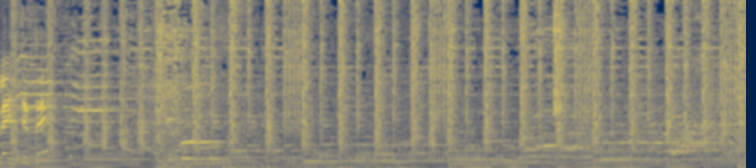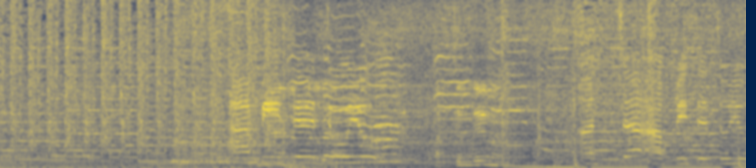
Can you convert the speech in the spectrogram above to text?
ലൈറ്റിട്ട്. ഹാപ്പി ഡേ ടു യു അച്ഛന്റെയാണ്. അച്ഛ ഹാപ്പി to you.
